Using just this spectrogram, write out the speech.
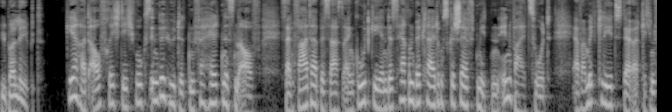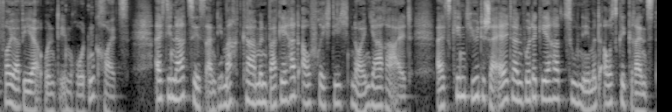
Überlebt. Gerhard Aufrichtig wuchs in behüteten Verhältnissen auf. Sein Vater besaß ein gut gehendes Herrenbekleidungsgeschäft mitten in Waldshut. Er war Mitglied der örtlichen Feuerwehr und im Roten Kreuz. Als die Nazis an die Macht kamen, war Gerhard Aufrichtig neun Jahre alt. Als Kind jüdischer Eltern wurde Gerhard zunehmend ausgegrenzt.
